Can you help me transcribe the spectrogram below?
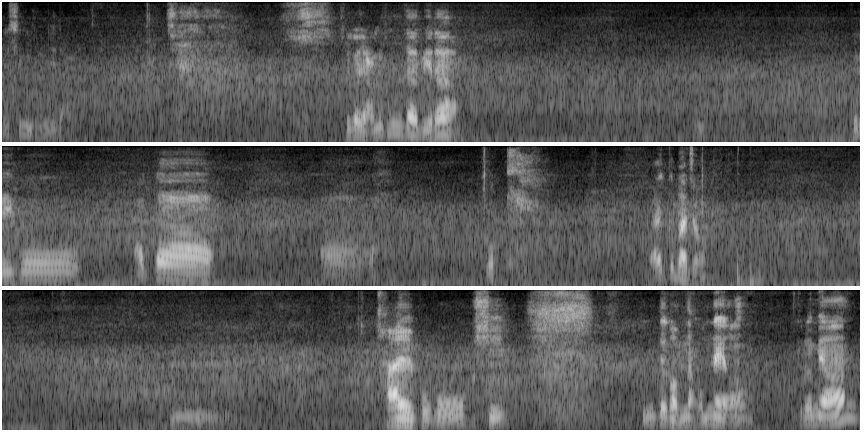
쓰시면 됩니다. 자, 제가 양손잡이라 그리고 아까 아 이렇게 깔끔하죠? 음, 잘 보고 혹시 낀 데가 없나 없네요. 그러면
